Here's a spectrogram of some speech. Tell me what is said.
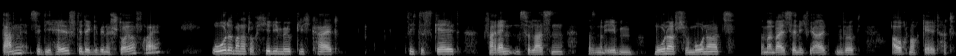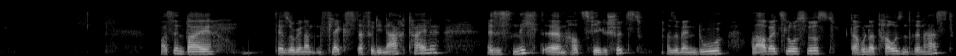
Dann sind die Hälfte der Gewinne steuerfrei. Oder man hat auch hier die Möglichkeit, sich das Geld verrenten zu lassen, dass man eben Monat für Monat weil man weiß ja nicht, wie alt man wird, auch noch Geld hat. Was sind bei der sogenannten Flex dafür die Nachteile? Es ist nicht ähm, Hartz IV geschützt. Also wenn du mal arbeitslos wirst, da 100.000 drin hast,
